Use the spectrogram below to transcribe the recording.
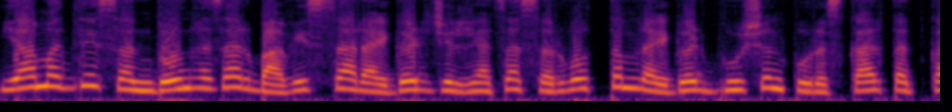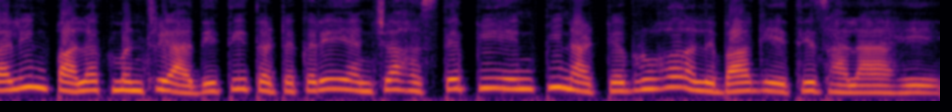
यामध्ये सन दोन हजार बावीसचा रायगड जिल्ह्याचा सर्वोत्तम रायगड भूषण पुरस्कार तत्कालीन पालकमंत्री आदिती तटकरे यांच्या हस्ते पीएनपी नाट्यगृह अलिबाग येथे झाला आहे.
